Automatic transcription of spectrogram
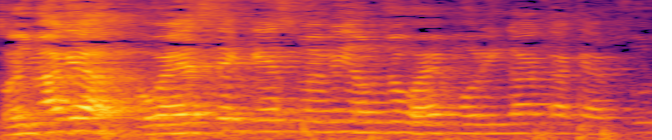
समझ में आ गया? तो ऐसे केस में भी हम जो है मोरिंगा का कैप्सूल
